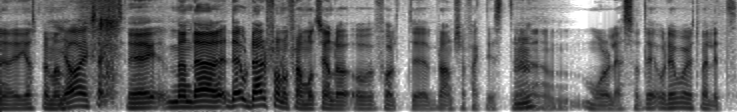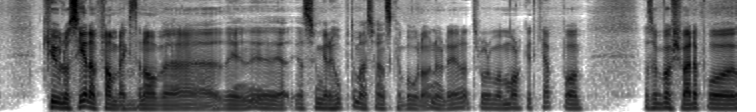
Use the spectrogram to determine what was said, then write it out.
eh. Men, Ja, exakt. Eh, Men där, där, och därifrån och framåt så har jag ändå och följt eh, branschen faktiskt, Mm. eh, more or less. Det, och det har varit väldigt kul att se den framväxten av, eh, det, jag, jag summerar ihop de här svenska bolagen nu, det, jag tror det var market cap på, alltså börsvärde på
